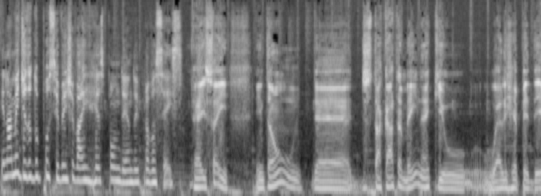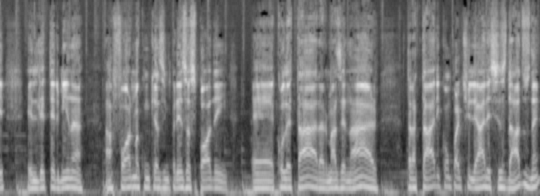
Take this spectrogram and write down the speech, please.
E na medida do possível a gente vai respondendo aí para vocês. É isso aí. Então, é, destacar também, né, que o, o LGPD ele determina a forma com que as empresas podem é, coletar, armazenar, tratar e compartilhar esses dados, né?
